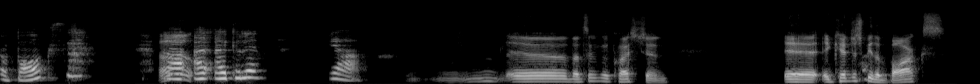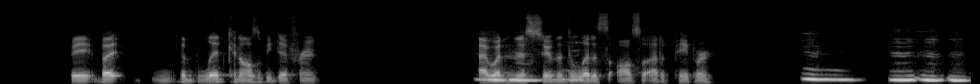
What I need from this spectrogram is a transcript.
a box? Uh, Uh, I, I couldn't yeah. uh, that's a good question. It, it could just be the box, but, the lid can also be different. I wouldn't Mhm, assume that the lid is also out of paper. Mm, mm, mm, mm.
